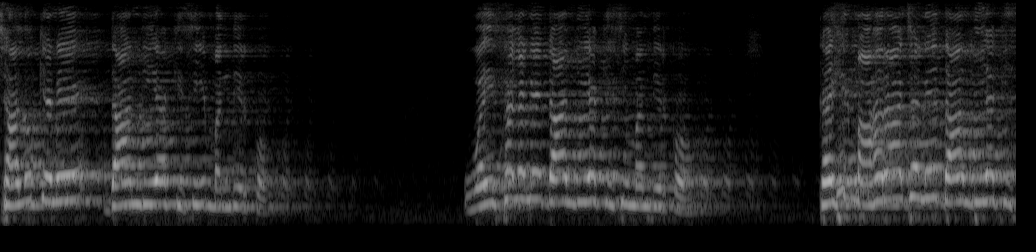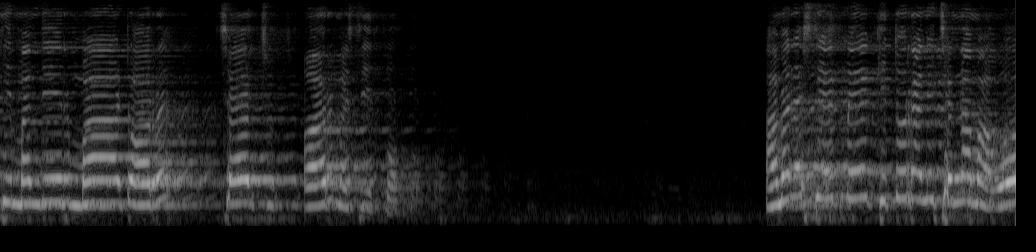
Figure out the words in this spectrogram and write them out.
चालुक्य ने दान दिया किसी मंदिर को। वैसल ने दान दिया किसी मंदिर को। कहीं महाराजा ने दान दिया किसी मंदिर, मठ और चर्च और मस्जिद को। हमारे स्टेट में कित्तूर रानी चन्नामा, वो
